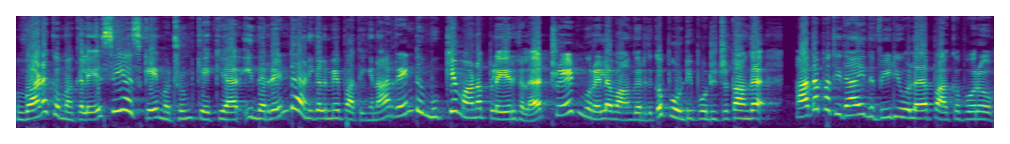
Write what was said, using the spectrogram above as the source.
வணக்கம் மக்களே சிஎஸ்கே மற்றும் கேகேஆர் இந்த ரெண்டு அணிகளுமே பாத்தீங்கன்னா ரெண்டு முக்கியமான பிளேயர்களை ட்ரேட் முறையில வாங்குறதுக்கு போட்டி போட்டுட்டு இருக்காங்க அதை பத்தி தான் இந்த வீடியோல பார்க்க போறோம்.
